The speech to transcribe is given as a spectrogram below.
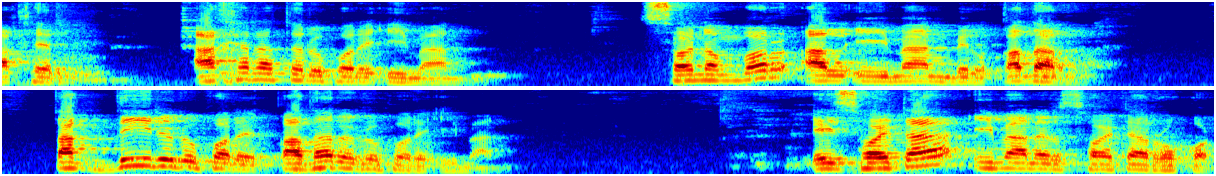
আখের। আখেরাতের উপরে ইমান ছয় নম্বর, আল ইমান বিল কাদার। তাকদীরের উপরে, কাদারের উপরে ইমান এই ছয়টা ইমানের ছয়টা রোকন।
